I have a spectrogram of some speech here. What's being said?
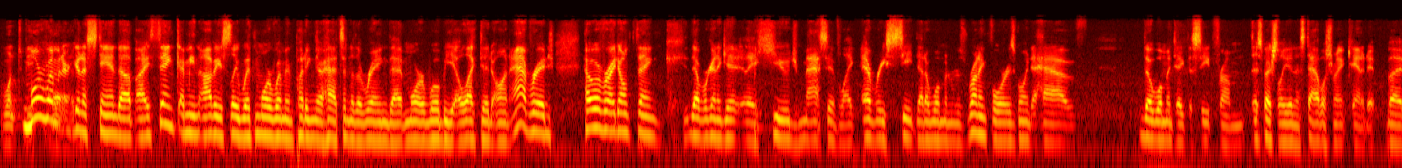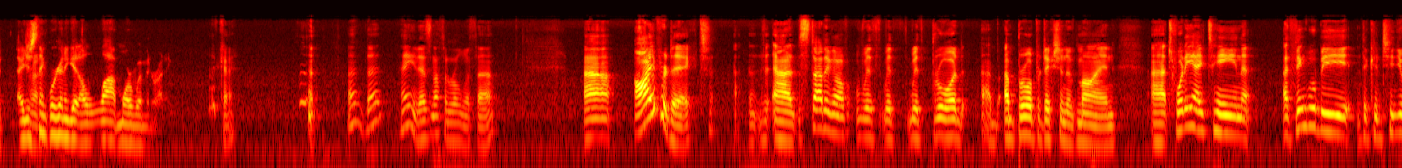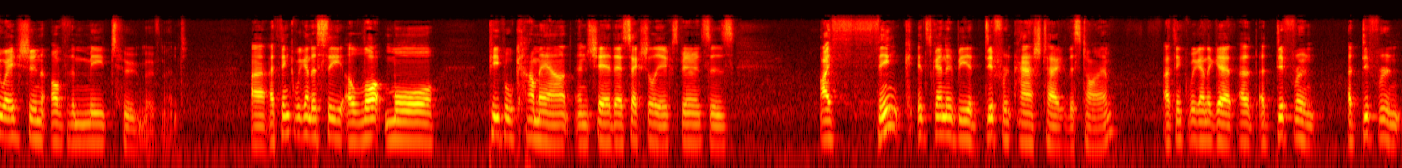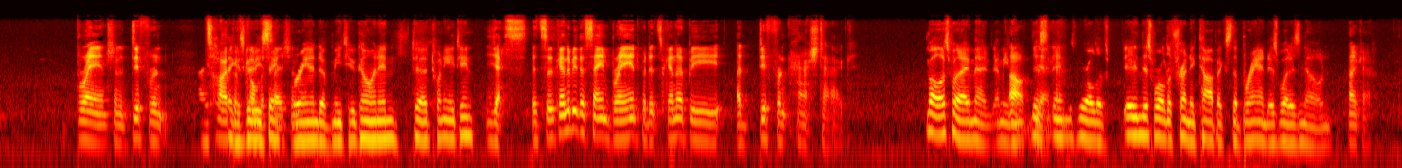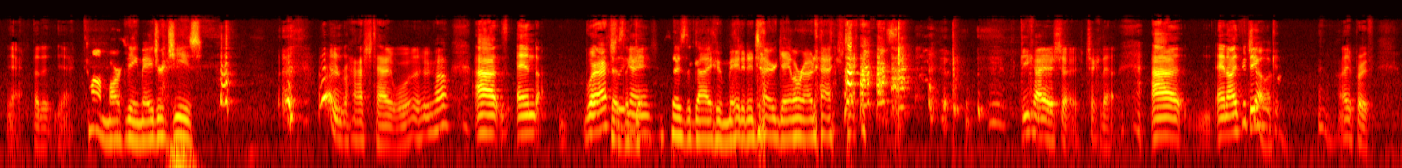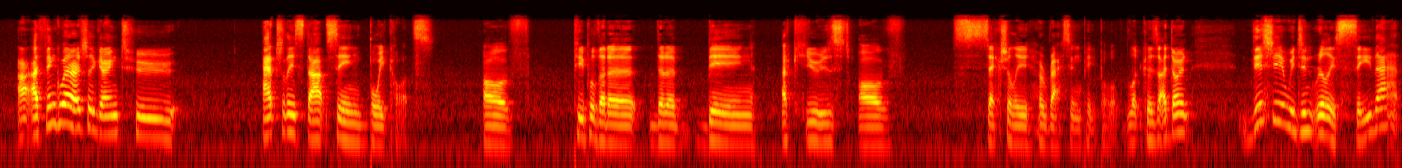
want to be more women are going to stand up. I think. I mean, obviously, with more women putting their hats into the ring, that more will be elected on average. However, I don't think that we're going to get a huge, massive like every seat that a woman was running for is going to have the woman take the seat from, especially an establishment candidate. But I just Right. think we're going to get a lot more women running. Okay. Huh. Uh, that, hey, there's nothing wrong with that. Uh, I predict, uh, starting off with with with broad uh, a broad prediction of mine, uh, 2018. I think will be the continuation of the Me Too movement. Uh, I think we're going to see a lot more people come out and share their sexually experiences. I think it's going to be a different hashtag this time. I think we're going to get a, a different a different branch and a different I type think of it's going to be the same conversation. brand of Me Too going into 2018. Yes, it's going to be the same brand, but it's going to be a different hashtag. Well, that's what I meant. I mean, Oh, this yeah, okay. in this world of in this world of trending topics, the brand is what is known. Okay, yeah, but it, yeah, Come on, marketing major. Jeez. hashtag. Uh, and we're actually going says the guy who made an entire game around hashtags. Geek IO show. Check it out. Uh, and I Good think show. I approve. I, I think we're actually going to actually start seeing boycotts of people that are that are being accused of sexually harassing people. Look, because I don't. This year we didn't really see that.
